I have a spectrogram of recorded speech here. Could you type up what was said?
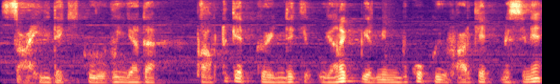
sahildeki grubun ya da Pawtucket köyündeki uyanık birinin bu kokuyu fark etmesini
